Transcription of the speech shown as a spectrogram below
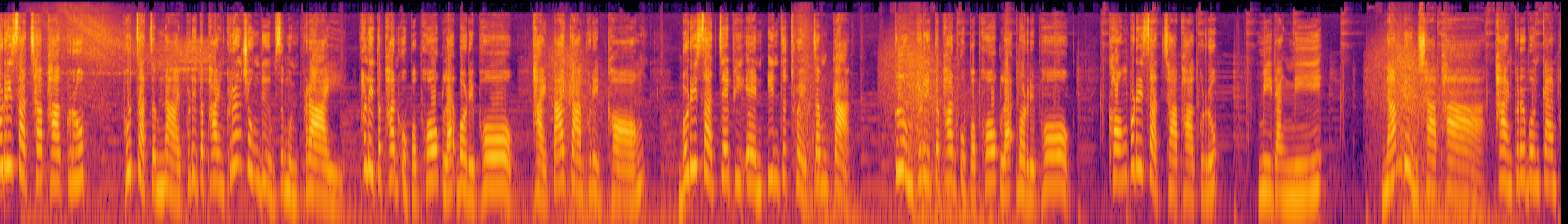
บริษัทชาพากรุ๊ป ผู้จัดจำหน่ายผลิตภัณฑ์เครื่องชงดื่มสมุนไพร ผลิตภัณฑ์อุปโภคและบริโภค ภายใต้การผลิตของ บริษัท JPN Intertrade จำกัด กลุ่มผลิตภัณฑ์อุปโภคและบริโภค ของบริษัทชาพากรุ๊ป มีดังนี้ น้ำดื่มชาพา ผ่านกระบวนการผ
